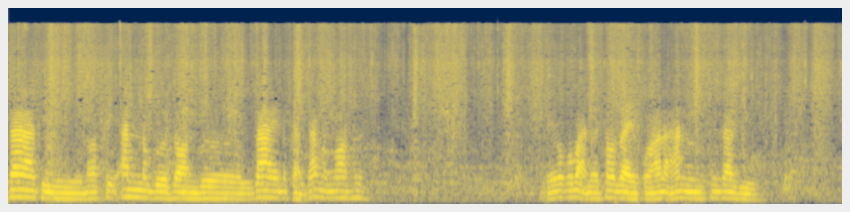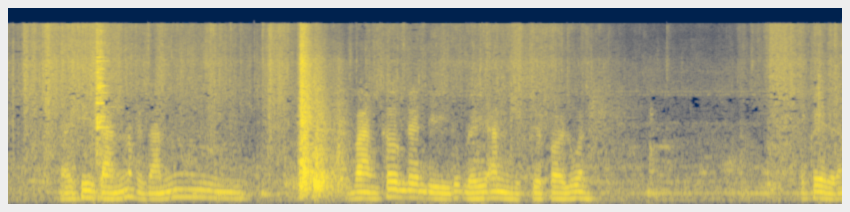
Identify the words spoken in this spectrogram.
ra thì nó sẽ ăn nó vừa giòn vừa dai, nó cảm giác nó ngon hơn. Nếu mà các bạn nó cho dày quá là ăn không ra gì. Đấy, khi rán nó phải rán vàng thơm lên thì lúc đấy ăn thì tuyệt vời luôn. Ok rồi đó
